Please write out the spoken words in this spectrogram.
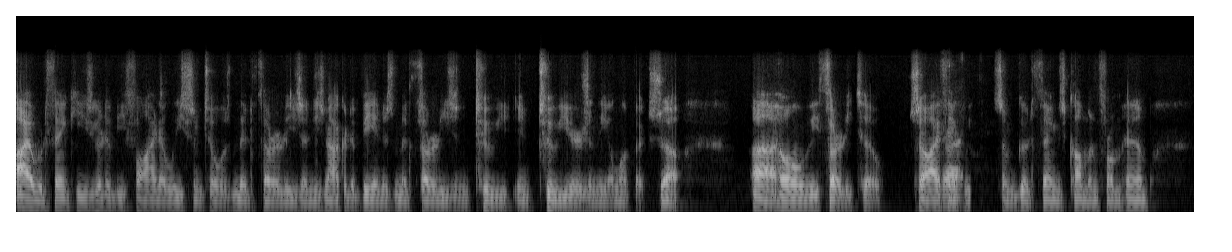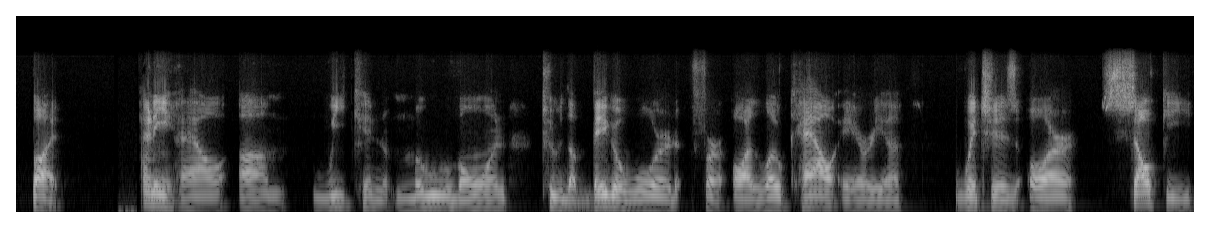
I would think he's going to be fine at least until his mid 30s, and he's not going to be in his mid 30s in two in two years in the Olympics. So uh, he'll only be 32. So I think Right. we some good things coming from him. But anyhow, um, we can move on to the big award for our locale area, which is our Selke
